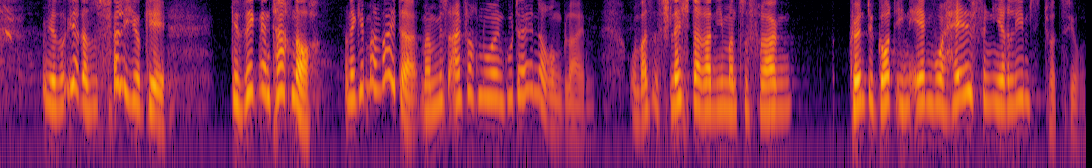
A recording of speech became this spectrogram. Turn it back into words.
Und wir so, ja, das ist völlig okay. Gesegneten Tag noch. Und dann geht man weiter. Man muss einfach nur in guter Erinnerung bleiben. Und was ist schlecht daran, jemand zu fragen, Könnte Gott ihnen irgendwo helfen in ihrer Lebenssituation?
